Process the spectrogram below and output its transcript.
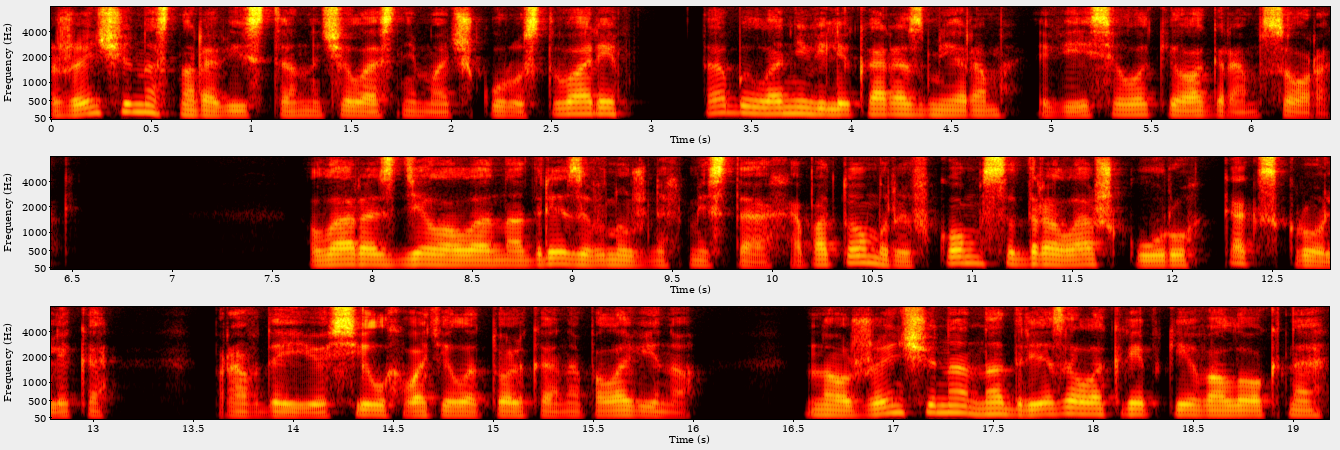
Женщина сноровисто начала снимать шкуру с твари. Та была невелика размером, весила килограмм сорок. Лара сделала надрезы в нужных местах, а потом рывком содрала шкуру, как с кролика – Правда, ее сил хватило только наполовину. Но женщина надрезала крепкие волокна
